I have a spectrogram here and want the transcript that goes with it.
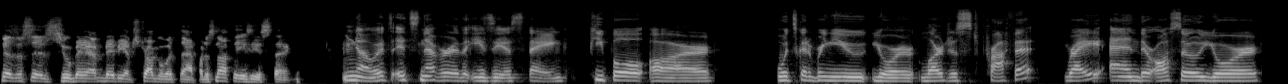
businesses who may have, maybe have struggled with that, but it's not the easiest thing. No, it's it's never the easiest thing. People are what's going to bring you your largest profit, right? And they're also your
